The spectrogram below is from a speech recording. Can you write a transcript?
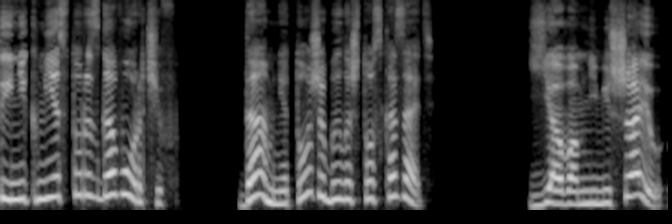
«Ты не к месту разговорчив!» «Да, мне тоже было что сказать!» «Я вам не мешаю?»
